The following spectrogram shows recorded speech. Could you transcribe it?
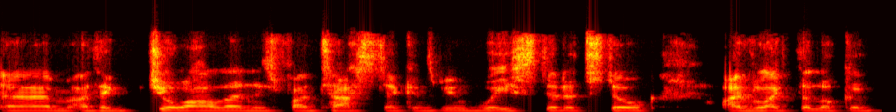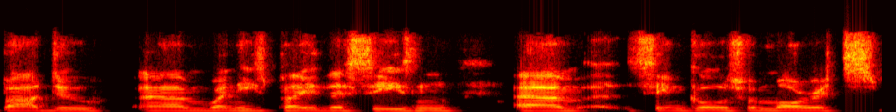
Um, I think Joe Allen is fantastic and has been wasted at Stoke. I've liked the look of Badou um, when he's played this season. Um, same goes for Moritz,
